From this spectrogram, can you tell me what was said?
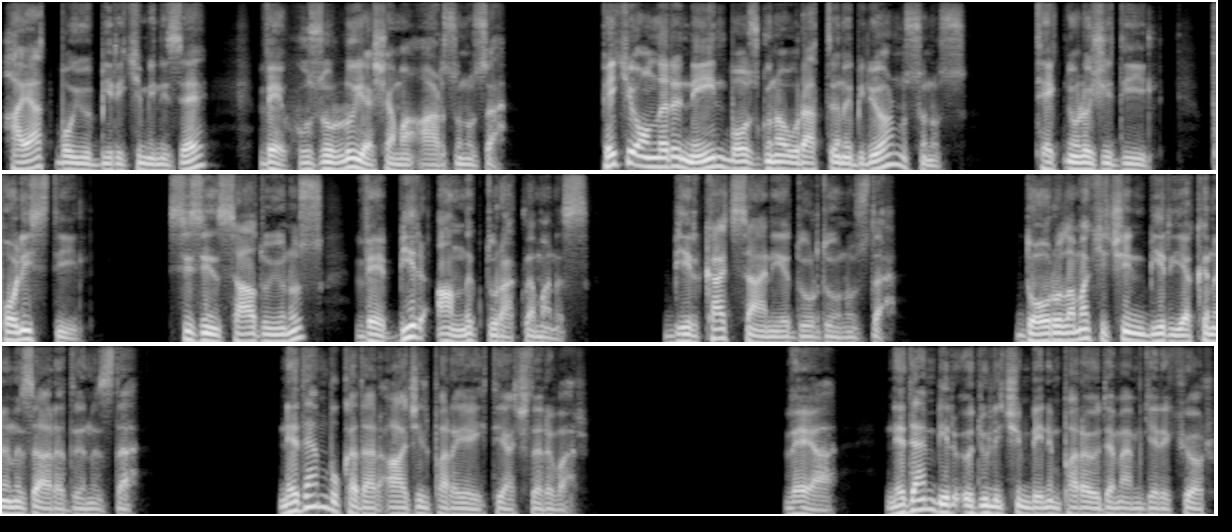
hayat boyu birikiminize ve huzurlu yaşama arzunuza. Peki onları neyin bozguna uğrattığını biliyor musunuz? Teknoloji değil, polis değil. Sizin sağduyunuz ve bir anlık duraklamanız. Birkaç saniye durduğunuzda. Doğrulamak için bir yakınınızı aradığınızda. Neden bu kadar acil paraya ihtiyaçları var? Veya neden bir ödül için benim para ödemem gerekiyor?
